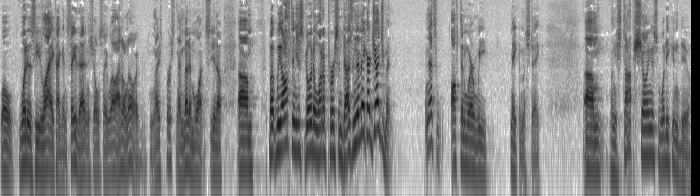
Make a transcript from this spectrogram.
Well, what is he like? I can say that, and she'll say, Well, I don't know. Nice person. I met him once, you know. Um, but we often just go to what a person does and then make our judgment. And that's often where we make a mistake. Um, when he stops showing us what he can do.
